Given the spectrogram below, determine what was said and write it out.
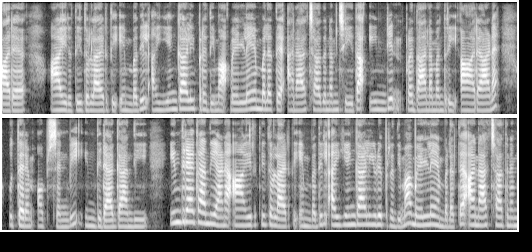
ആര്? ആയിരത്തി തൊള്ളായിരത്തി എൺപതിൽ അയ്യങ്കാളി പ്രതിമ വെള്ളയമ്പലത്ത് അനാച്ഛാദനം ചെയ്ത ഇന്ത്യൻ പ്രധാനമന്ത്രി ആരാണ്? ഉത്തരം ഓപ്ഷൻ ബി ഇന്ദിരാഗാന്ധി ഇന്ദിരാഗാന്ധിയാണ് ആയിരത്തി തൊള്ളായിരത്തി എൺപതിൽ അയ്യങ്കാളിയുടെ പ്രതിമ വെള്ളയമ്പലത്ത് അനാച്ഛാദനം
